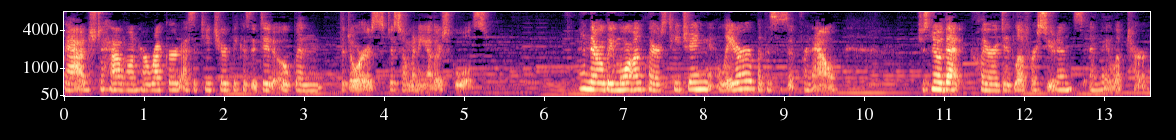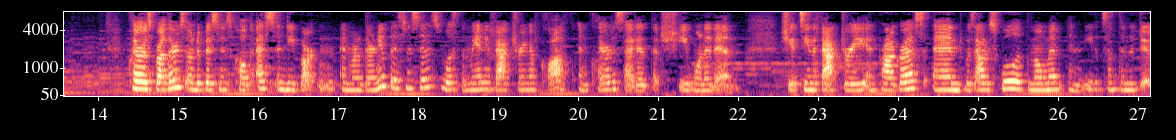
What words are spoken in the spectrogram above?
badge to have on her record as a teacher because it did open the doors to so many other schools. And there will be more on Clara's teaching later, but this is it for now. Just know that Clara did love her students and they loved her. Clara's brothers owned a business called S&D Barton, and one of their new businesses was the manufacturing of cloth, and Clara decided that she wanted in. She had seen the factory in progress and was out of school at the moment and needed something to do.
